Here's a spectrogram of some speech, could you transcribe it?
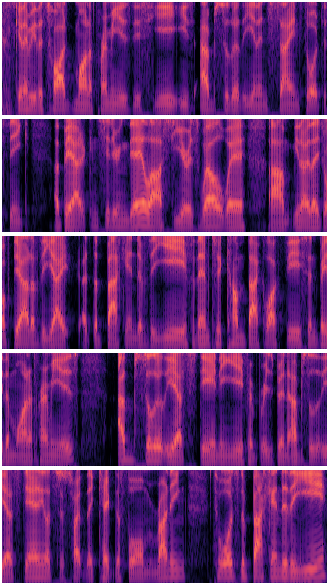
going to be the Tide minor premiers this year is absolutely an insane thought to think about, considering their last year as well, where, um, you know, they dropped out of the eight at the back end of the year. For them to come back like this and be the minor premiers, absolutely outstanding year for Brisbane. Absolutely outstanding. Let's just hope they keep the form running towards the back end of the year.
